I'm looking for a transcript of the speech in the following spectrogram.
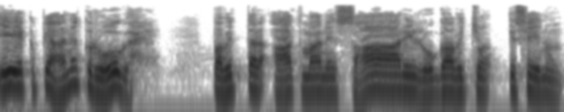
ਇਹ ਇੱਕ ਭਿਆਨਕ ਰੋਗ ਹੈ। ਪਵਿੱਤਰ ਆਤਮਾ ਨੇ ਸਾਰੇ ਰੋਗਾਂ ਵਿੱਚੋਂ ਇਸੇ ਨੂੰ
